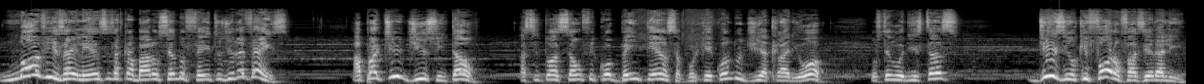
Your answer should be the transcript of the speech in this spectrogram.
Nove israelenses acabaram sendo feitos de reféns. A partir disso, então, a situação ficou bem tensa, porque quando o dia clareou, os terroristas dizem o que foram fazer ali.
